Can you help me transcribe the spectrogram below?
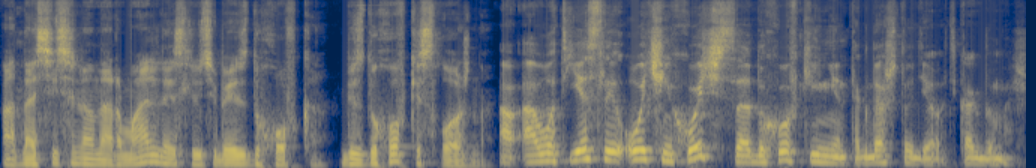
относительно нормально, если у тебя есть духовка. Без духовки сложно. А, а вот если очень хочется, а духовки нет, тогда что делать? Как думаешь?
